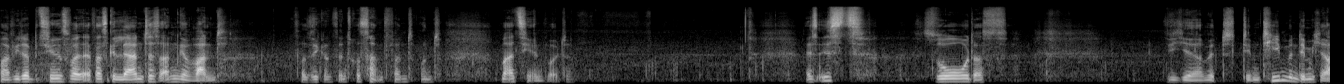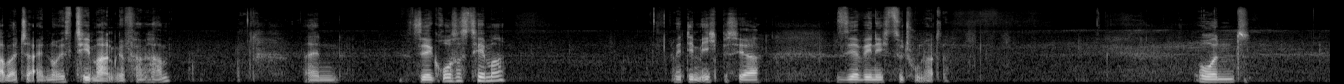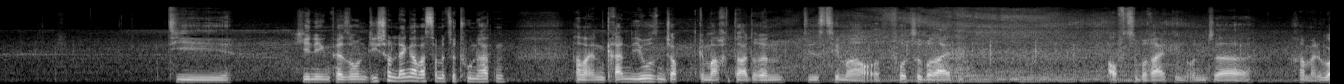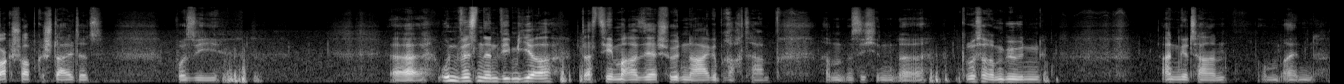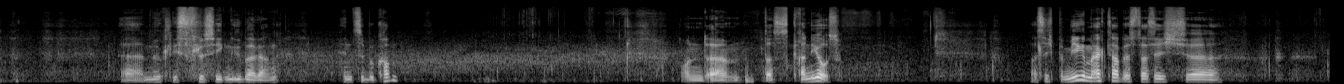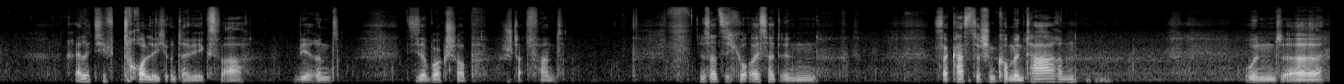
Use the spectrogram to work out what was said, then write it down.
Mal wieder beziehungsweise etwas Gelerntes angewandt. Was ich ganz interessant fand und mal erzählen wollte. Es ist so, dass wir mit dem Team, in dem ich arbeite, ein neues Thema angefangen haben. Ein sehr großes Thema, mit dem ich bisher sehr wenig zu tun hatte. Und diejenigen Personen, die schon länger was damit zu tun hatten, haben einen grandiosen Job gemacht da drin, dieses Thema vorzubereiten, aufzubereiten und äh, haben einen Workshop gestaltet, wo sie äh, Unwissenden wie mir das Thema sehr schön nahegebracht haben, haben sich in äh, größere Mühen angetan, um einen äh, möglichst flüssigen Übergang hinzubekommen. Und ähm, das ist grandios. Was ich bei mir gemerkt habe, ist, dass ich äh, relativ trollig unterwegs war, während dieser Workshop stattfand. Das hat sich geäußert in sarkastischen Kommentaren, und äh,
